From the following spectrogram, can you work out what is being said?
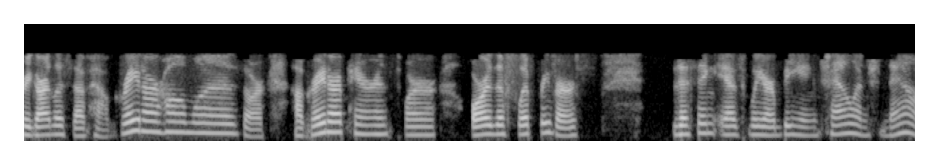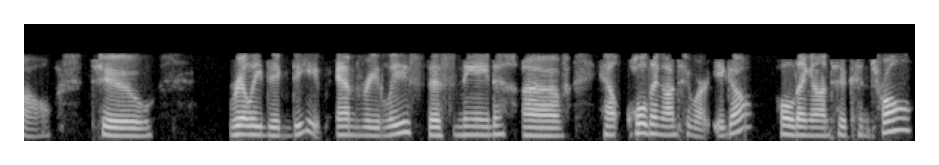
regardless of how great our home was or how great our parents were or the flip reverse the thing is we are being challenged now to really dig deep and release this need of holding on to our ego, holding on to control,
